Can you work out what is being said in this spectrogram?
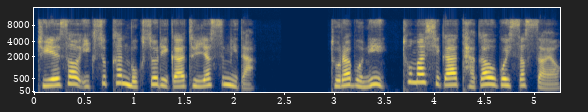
뒤에서 익숙한 목소리가 들렸습니다. 돌아보니 토마시가 다가오고 있었어요.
